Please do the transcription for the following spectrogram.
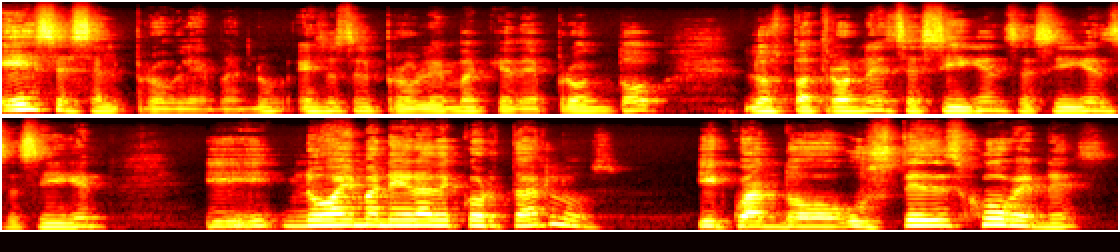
ese es el problema, ¿no? Ese es el problema que de pronto los patrones se siguen, se siguen, se siguen y no hay manera de cortarlos. Y cuando ustedes jóvenes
